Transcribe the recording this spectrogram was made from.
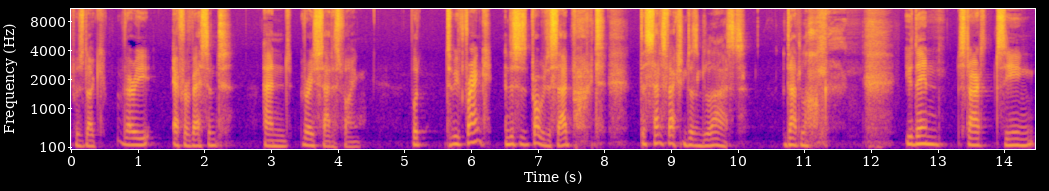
It was like very effervescent and very satisfying. But to be frank, and this is probably the sad part, the satisfaction doesn't last that long. you then start seeing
